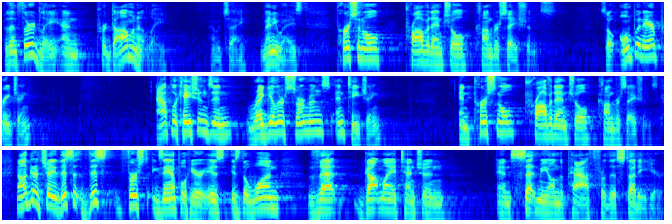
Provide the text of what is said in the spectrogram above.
But then, thirdly, and predominantly, I would say, in many ways, personal providential conversations. So, open air preaching, applications in regular sermons and teaching, and personal providential conversations. Now, I'm going to show you this, this first example here is, is the one that got my attention and set me on the path for this study here.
